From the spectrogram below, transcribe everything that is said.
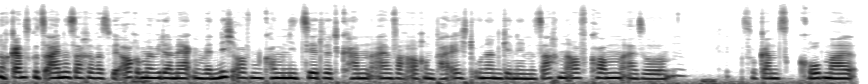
Noch ganz kurz eine Sache, was wir auch immer wieder merken, wenn nicht offen kommuniziert wird, kann einfach auch ein paar echt unangenehme Sachen aufkommen. Also so ganz grob mal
